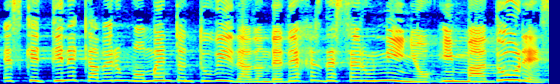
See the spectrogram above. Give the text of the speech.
es que tiene que haber un momento en tu vida donde dejes de ser un niño y madures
